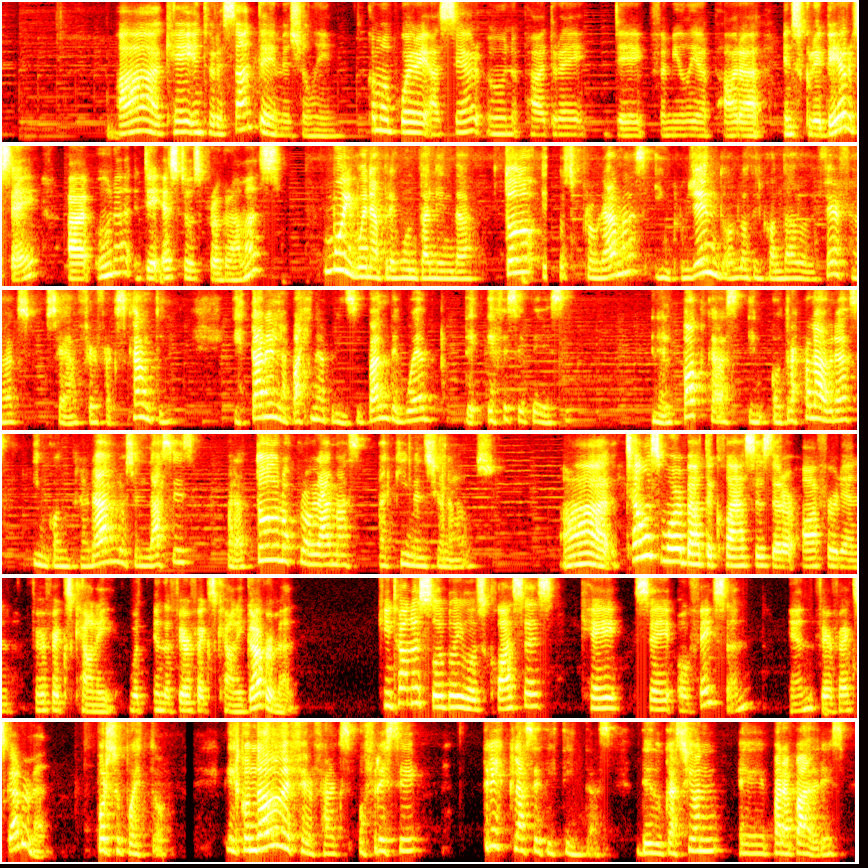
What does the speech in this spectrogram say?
Ah, qué interesante, Micheline. ¿Cómo puede hacer un padre de familia para inscribirse a uno de estos programas? Muy buena pregunta, Linda. Todos estos programas, incluyendo los del condado de Fairfax, o sea, Fairfax County, están en la página principal de web de FCPS. En el podcast, en otras palabras, encontrará los enlaces para todos los programas aquí mencionados. Ah, tell us more about the classes that are offered in Fairfax County within the Fairfax County government. Quintana sobre las clases que se ofrecen en Fairfax government. Por supuesto. El condado de Fairfax ofrece tres clases distintas de educación eh, para padres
